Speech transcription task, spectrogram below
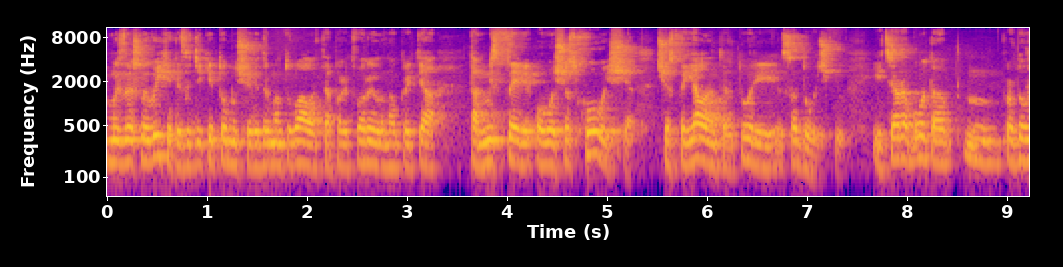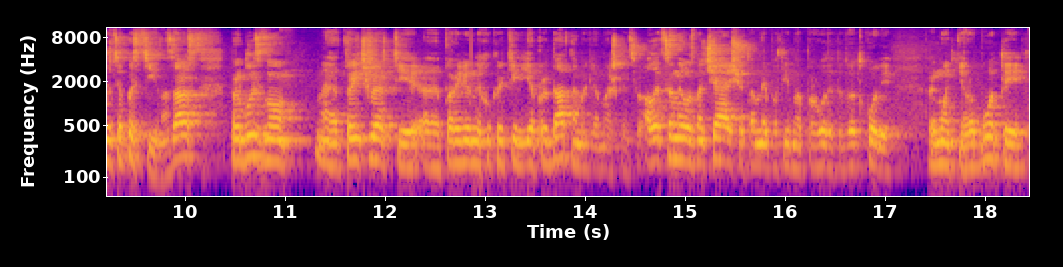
ми знайшли вихід і завдяки тому, що відремонтували та перетворили на укриття там місцеві овощосховища, що стояли на території садочків. І ця робота м, продовжується постійно. Зараз приблизно е, три чверті е, перевірних укриттів є придатними для мешканців, але це не означає, що там не потрібно проводити додаткові ремонтні роботи,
